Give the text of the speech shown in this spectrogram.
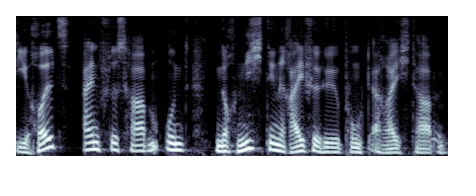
die Holzeinfluss haben und noch nicht den Reifehöhepunkt erreicht haben.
